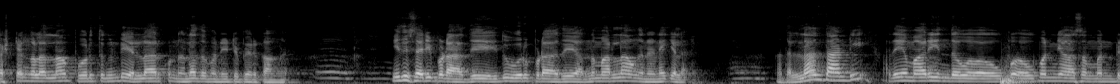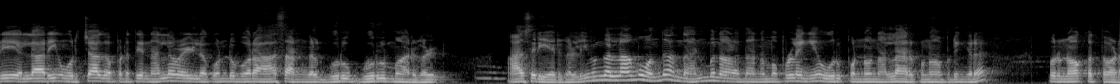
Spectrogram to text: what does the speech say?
கஷ்டங்களெல்லாம் பொறுத்துக்கிண்டு எல்லாருக்கும் நல்லதை பண்ணிட்டு போயிருக்காங்க. இது சரிப்படாது இது உருப்படாது அந்த மாதிரிலாம் அவங்க நினைக்கல. அதெல்லாம் தாண்டி அதே மாதிரி இந்த உப உபன்யாசம் பண்ணி எல்லாரையும் உற்சாகப்படுத்தி நல்ல வழியில் கொண்டு போகிற ஆசான்கள் குரு குருமார்கள் ஆசிரியர்கள் இவங்கெல்லாமும் வந்து அந்த அன்புனால தான் நம்ம பிள்ளைங்க உருப்படணும் நல்லா இருக்கணும் அப்படிங்கிற ஒரு நோக்கத்தோட.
